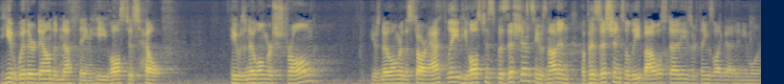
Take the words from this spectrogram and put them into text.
He had withered down to nothing. He lost his health. He was no longer strong. He was no longer the star athlete. He lost his positions. He was not in a position to lead Bible studies or things like that anymore.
